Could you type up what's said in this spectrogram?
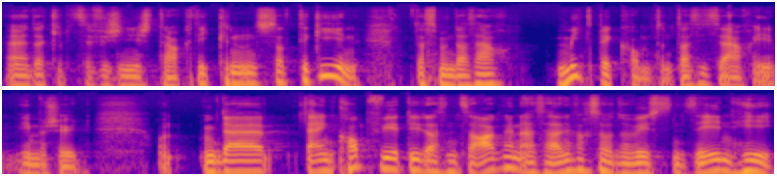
Äh, da gibt es ja verschiedene Taktiken und Strategien, dass man das auch mitbekommt. Und das ist auch immer schön. Und, und äh, dein Kopf wird dir das dann sagen, also einfach so, du wirst dann sehen, hey,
